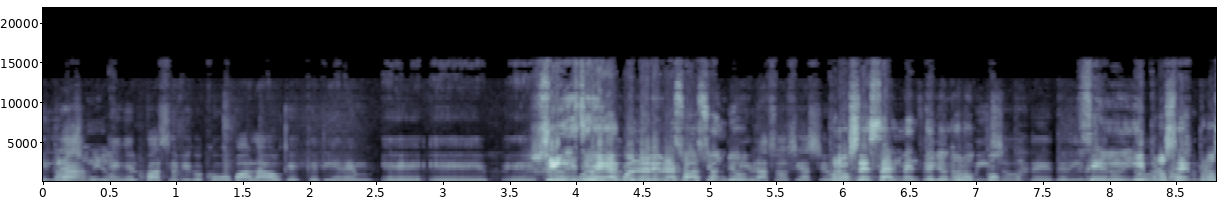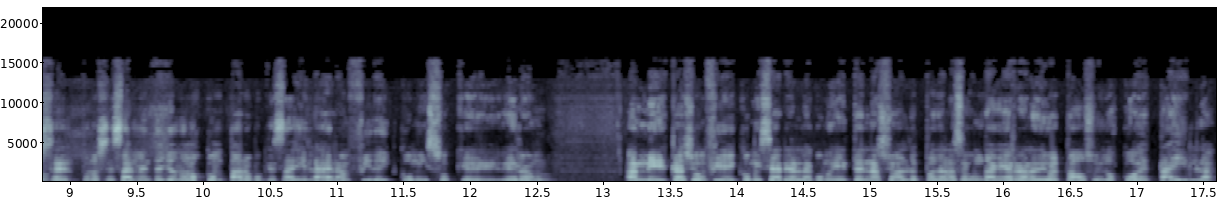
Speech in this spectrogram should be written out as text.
islas en el Pacífico como Palau que, que tienen. Eh, eh, eh sí, tienen acuerdo de, libre asociación. De libre asociación procesalmente yo no los comparo. sí, y, procesalmente yo no los comparo porque esas islas eran fideicomisos que eran administración fideicomisaria la comunidad internacional después de la Segunda Guerra le dijo a Estados Unidos, coge estas islas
